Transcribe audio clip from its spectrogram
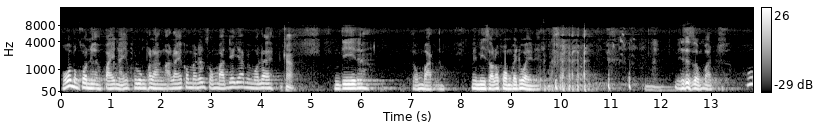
โอ้บางคนเนี่ยไปไหนพลุงพลังอะไรก็ไม่รู้สมบัติเยอะแยะไปหมดเลยครับ ดีนะ สมบัติ ไม่มีสรพงษ์ไปด้วยเนี่ยมีแต่สมบัติโอ้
